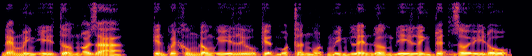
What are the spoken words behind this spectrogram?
đem mình ý tưởng nói ra, kiên quyết không đồng ý Lưu Kiệt một thân một mình lên đường đi linh tuyết giới ý đồ.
